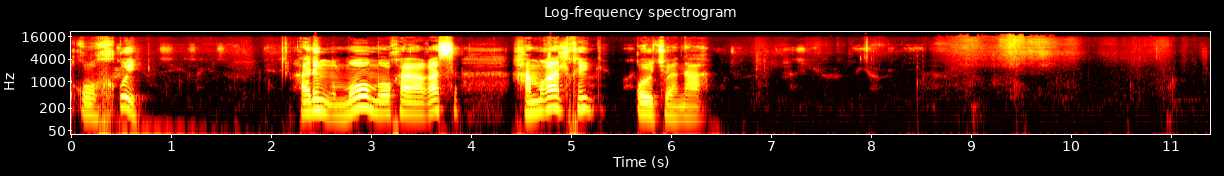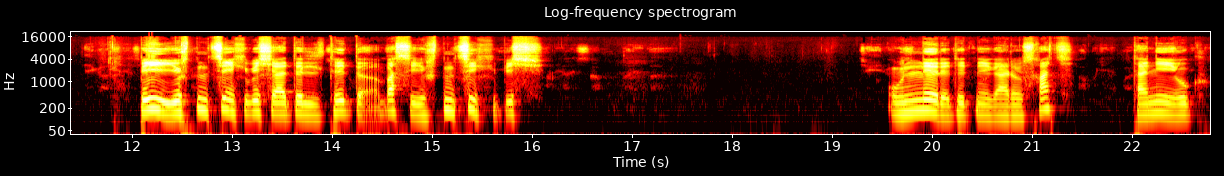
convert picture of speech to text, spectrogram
гуйхгүй. Харин муу муухайгаас хамгаалахыг гуйж байна. Би ертөнцийн их биш адил тэд бас ертөнцийн их биш. Үннээр тэднийг ариусгаач. Таны үг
